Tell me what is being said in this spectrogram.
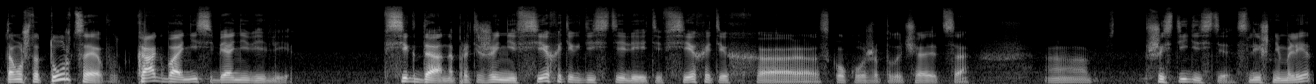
Потому что Турция, как бы они себя ни вели, всегда на протяжении всех этих десятилетий, всех этих, э, сколько уже получается, 60 э, с лишним лет,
